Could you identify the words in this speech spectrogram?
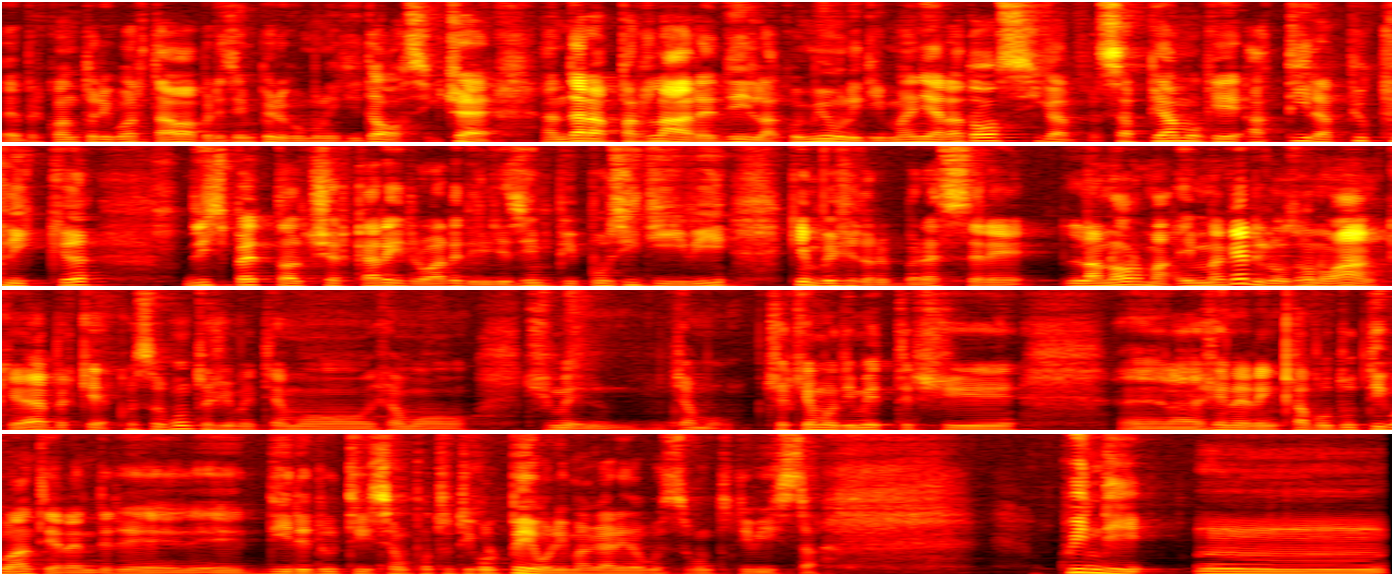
eh, per quanto riguardava per esempio le community tossiche. Cioè andare a parlare della community in maniera tossica sappiamo che attira più click rispetto al cercare di trovare degli esempi positivi che invece dovrebbero essere la norma e magari lo sono anche, eh, perché a questo punto ci mettiamo, diciamo, ci, diciamo cerchiamo di metterci eh, la cenere in capo tutti quanti e, rendere, e dire tutti che siamo un po' tutti colpevoli magari da questo punto di vista. Quindi, mh, mm,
